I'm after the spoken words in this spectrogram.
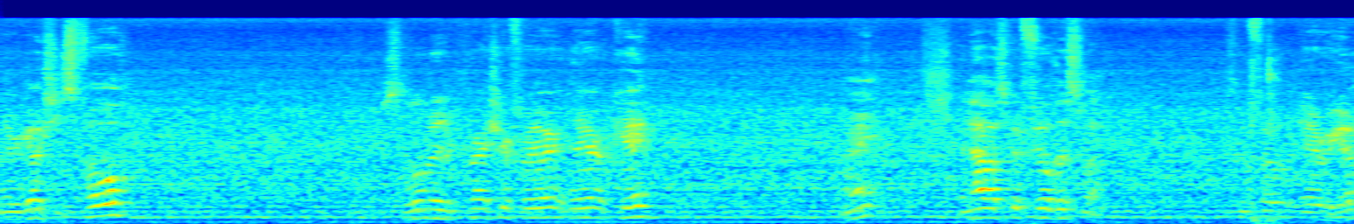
There we go. She's full. A little bit of pressure for there. there okay. All right. And now let's go fill this one. There we go.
